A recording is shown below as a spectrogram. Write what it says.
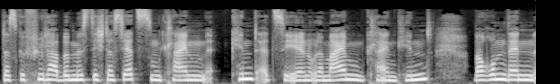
das Gefühl habe, müsste ich das jetzt zum kleinen Kind erzählen oder meinem kleinen Kind, warum denn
